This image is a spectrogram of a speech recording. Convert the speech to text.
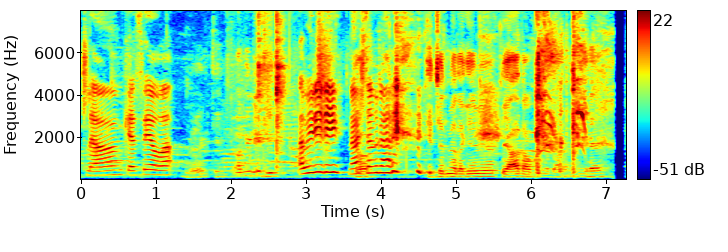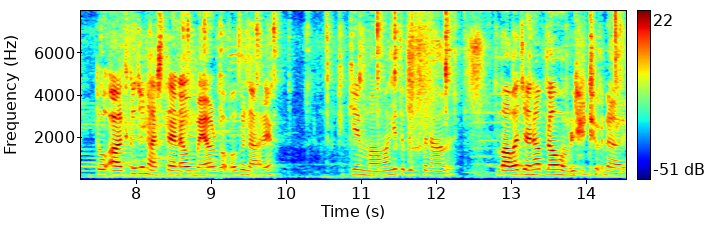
सलाम कैसे हवा अभी नहीं ठीक। अभी नहीं ठीक? नाश्ता बना रहे किचन में लगे हुए प्यार आँखों में रही है। तो आज का जो नाश्ता है ना वो मैं और बाबा बना रहे हैं क्योंकि मामा की तबीयत ख़राब है। बाबा जो है ना अपना ऑमलेट बना रहे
